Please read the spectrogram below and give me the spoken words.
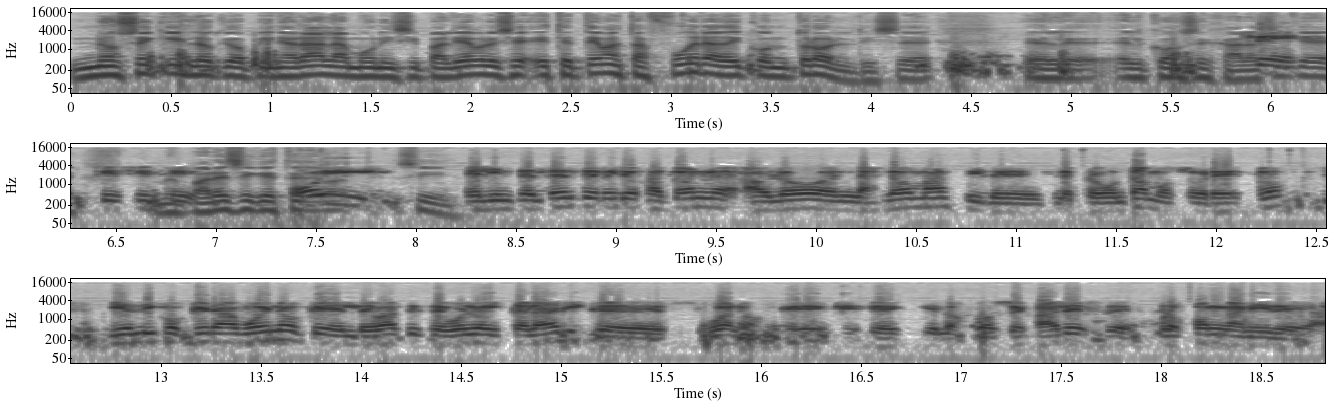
No sé qué es lo que opinará la municipalidad, pero dice, este tema está fuera de control, dice el, el concejal. Así Sí, que sí, sí, me parece que este... Hoy el intendente Emilio Jatón habló en Las Lomas y le, le preguntamos sobre esto y él dijo que era bueno que el debate se vuelva a instalar y que, bueno, que, que- que- que los concejales eh, propongan ideas.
